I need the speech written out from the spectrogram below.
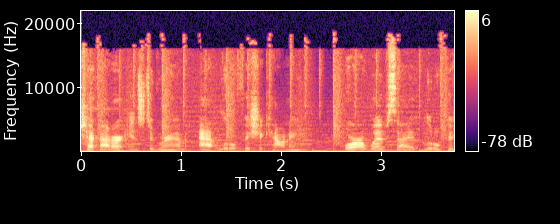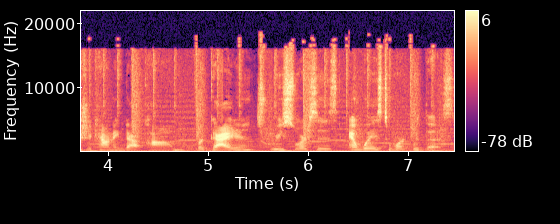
Check out our Instagram at Littlefish Accounting or our website, littlefishaccounting.com, for guidance, resources, and ways to work with us.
